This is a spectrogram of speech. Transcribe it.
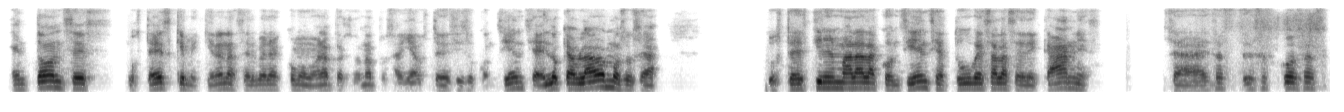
Entonces, ustedes que me quieran hacer ver como mala persona, pues allá ustedes y su conciencia. Es lo que hablábamos, o sea, ustedes tienen mala la conciencia, tú ves a las edecanes. O sea, esas, esas cosas.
